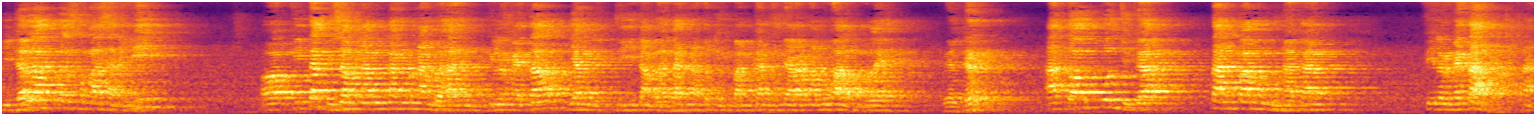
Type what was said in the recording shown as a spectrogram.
di dalam proses pengelasan ini kita bisa melakukan penambahan filler metal yang ditambahkan atau dipankan secara manual oleh welder ataupun juga tanpa menggunakan filler metal. Nah,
